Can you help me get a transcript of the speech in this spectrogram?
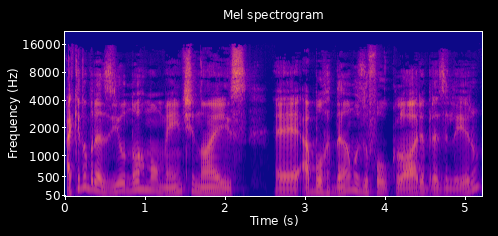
aqui no Brasil, normalmente nós é, abordamos o folclore brasileiro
